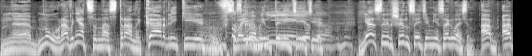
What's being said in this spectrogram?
э, ну, равняться на страны карлики в своем менталитете. да. Я совершенно с этим не согласен. А, а,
